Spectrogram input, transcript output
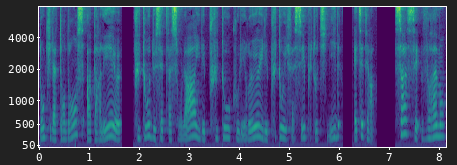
donc il a tendance à parler euh, plutôt de cette façon-là, il est plutôt coléreux, il est plutôt effacé, plutôt timide, etc. Ça, c'est vraiment,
